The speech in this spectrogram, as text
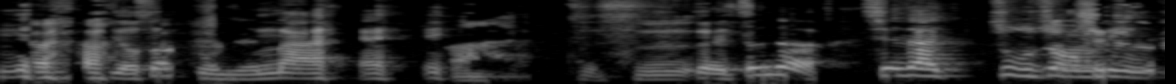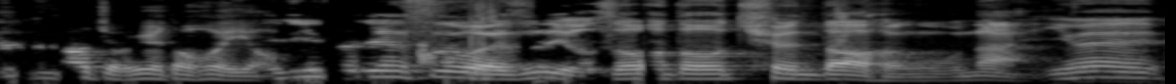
有时候很无奈，只是对，真的现在柱状病到九月都会有。其实这件事我也是有时候都劝到很无奈，因为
